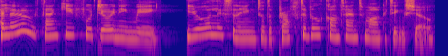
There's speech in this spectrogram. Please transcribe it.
Hello, thank you for joining me. You're listening to the Profitable Content Marketing Show.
